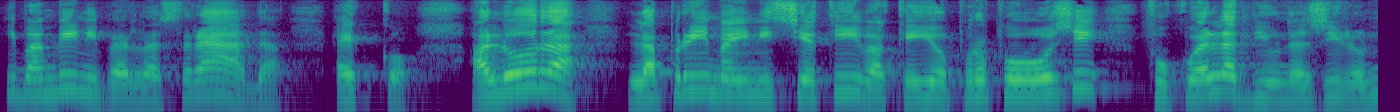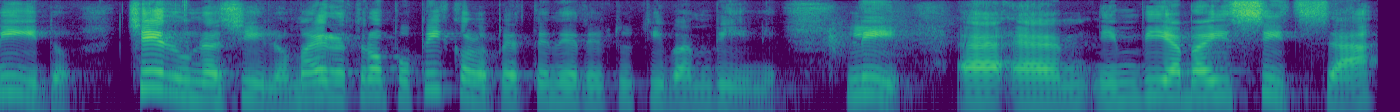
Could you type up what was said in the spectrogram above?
i bambini per la strada, ecco. Allora la prima iniziativa che io proposi fu quella di un asilo nido. C'era un asilo, ma era troppo piccolo per tenere tutti i bambini. Lì eh, eh, in via Baissizza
